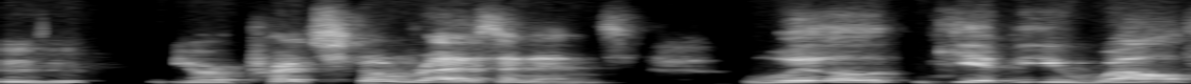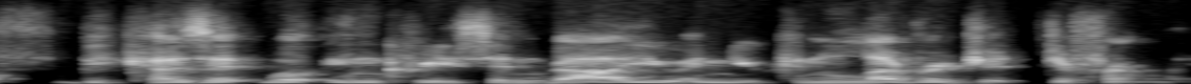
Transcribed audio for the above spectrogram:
Mm-hmm. Your principal residence will give you wealth because it will increase in value and you can leverage it differently.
